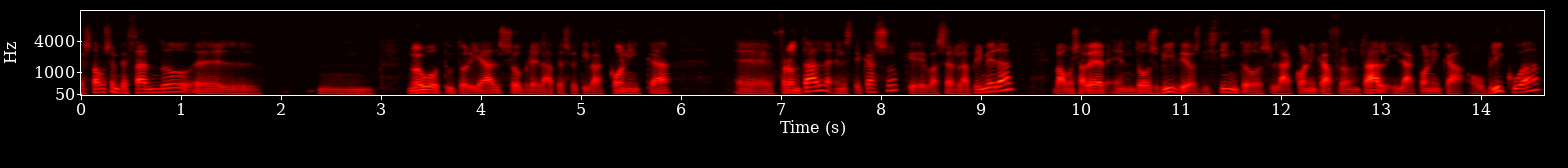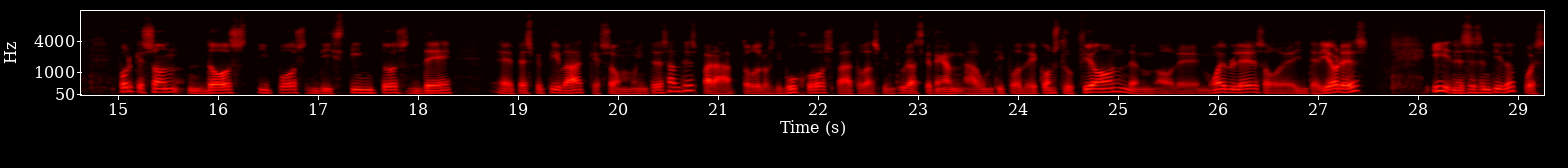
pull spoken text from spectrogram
Estamos empezando el mm, nuevo tutorial sobre la perspectiva cónica eh, frontal, en este caso, que va a ser la primera. Vamos a ver en dos vídeos distintos la cónica frontal y la cónica oblicua, porque son dos tipos distintos de eh, perspectiva que son muy interesantes para todos los dibujos, para todas las pinturas que tengan algún tipo de construcción o de muebles o de interiores. Y en ese sentido, pues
